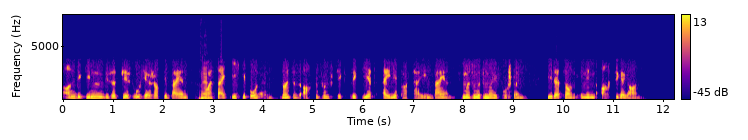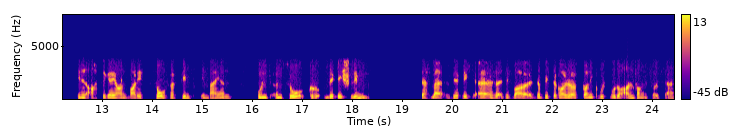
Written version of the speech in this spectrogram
Anbeginn dieser CSU-Herrschaft in Bayern, Ja. aber seit ich geboren bin, 1958, regiert eine Partei in Bayern. Das muss man sich mal vorstellen. Sagen, in den 80er Jahren, in den 80er Jahren war das so verfilzt in Bayern und, und so wirklich schlimm, dass man wirklich, äh, also das war, da bist du gar, du hast gar nicht gewusst, wo du anfangen sollst. Äh.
